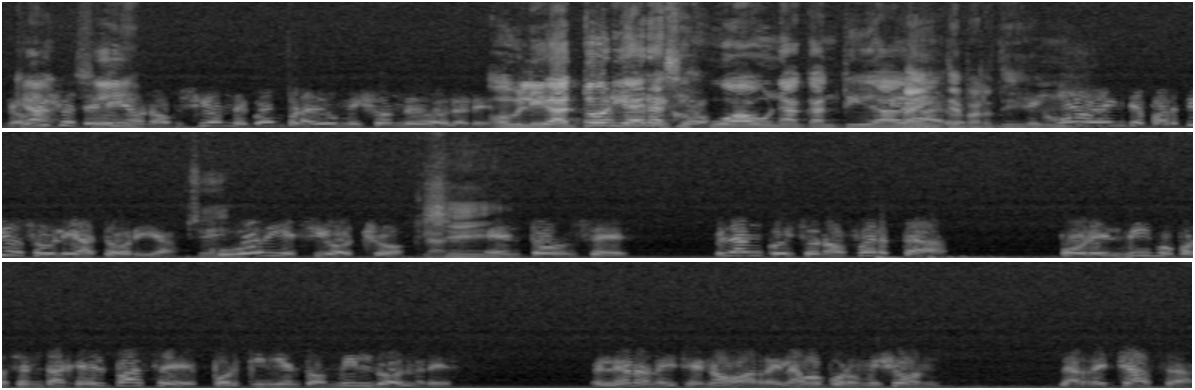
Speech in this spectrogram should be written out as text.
Novillo Claro, tenía sí. una opción de compra de un millón de dólares. Obligatoria era si jugaba una cantidad de. 20 partidos. Si jugaba 20 partidos, obligatoria. Sí. Jugó 18. Claro. Sí. Entonces, Blanco hizo una oferta por el mismo porcentaje del pase por 500 mil dólares. El León le dice, no, arreglamos por un millón. La rechaza.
